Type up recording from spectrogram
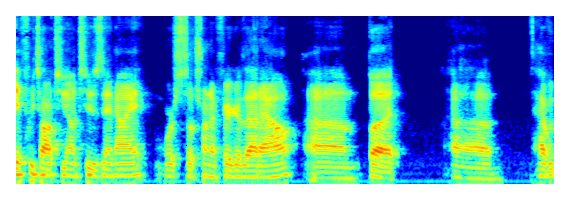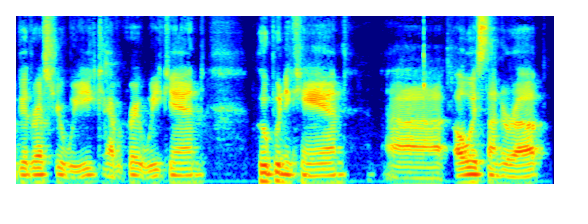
if we talk to you on Tuesday night, we're still trying to figure that out. Um, but uh, have a good rest of your week. Have a great weekend. Hoop when you can. Uh, always thunder up.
